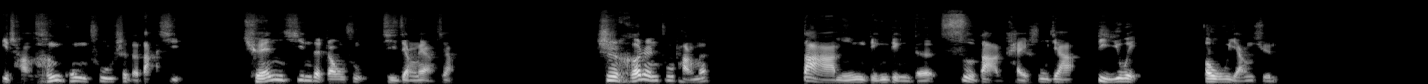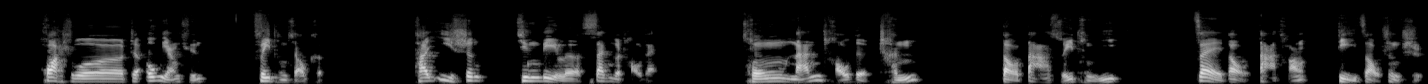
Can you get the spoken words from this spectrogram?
一场横空出世的大戏，全新的招数即将亮相。是何人出场呢？大名鼎鼎的四大楷书家第一位，欧阳询。话说这欧阳询非同小可，他一生经历了三个朝代，从南朝的陈，到大隋统一，再到大唐缔造盛世，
